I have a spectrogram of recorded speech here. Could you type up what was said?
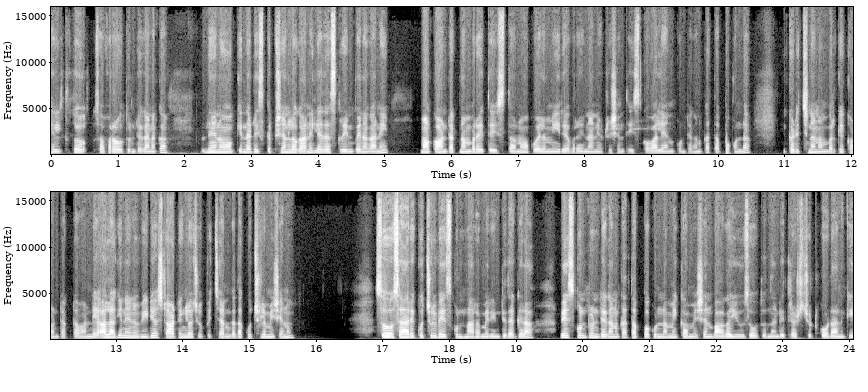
హెల్త్‌తో సఫర్ అవుతుంటే కనుక నేను కింద డిస్క్రిప్షన్‌లో కానీ లేదా స్క్రీన్ పైన కానీ మా కాంటాక్ట్ నెంబర్ అయితే ఇస్తాను. ఒకవేళ మీరు ఎవరైనా న్యూట్రిషన్ తీసుకోవాలి అనుకుంటే కనుక తప్పకుండా ఇక్కడ ఇచ్చిన నెంబర్కి కాంటాక్ట్ అవ్వండి. అలాగే నేను వీడియో స్టార్టింగ్‌లో చూపించాను కదా కుచ్చుల మిషను. సో, శారీ కుచ్చులు వేసుకుంటున్నారా మీరు ఇంటి దగ్గర? వేసుకుంటుంటే కనుక తప్పకుండా మీకు ఆ మిషన్ బాగా యూజ్ అవుతుందండి థ్రెడ్స్ చుట్టుకోవడానికి.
